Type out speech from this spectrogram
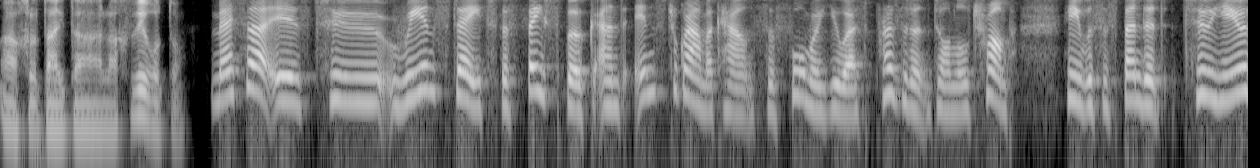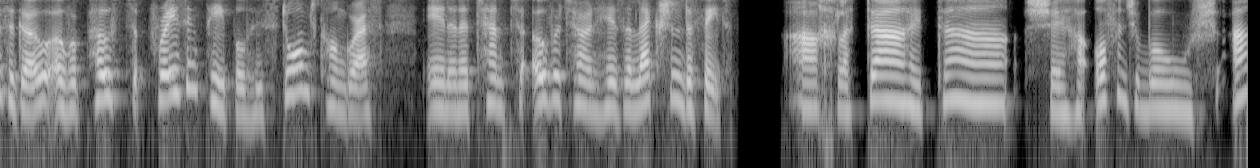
ההחלטה הייתה להחזיר אותו. Meta is to reinstate the Facebook and Instagram accounts of former US President Donald Trump. He was suspended two years ago over posts praising people who stormed Congress in an attempt to overturn his election defeat. ההחלטה הייתה שהאופן שבו הוא הושעה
